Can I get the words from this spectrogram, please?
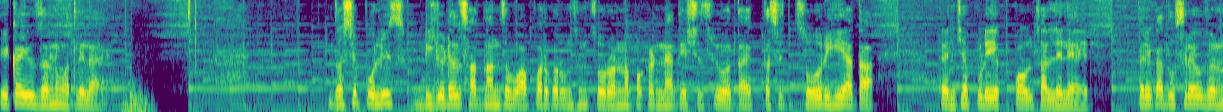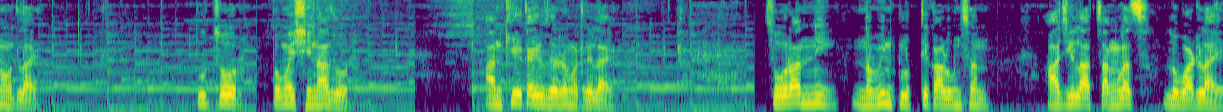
एका युजरनं म्हटलेलं आहे. जसे पोलीस डिजिटल साधनांचा वापर करून सण चोरांना पकडण्यात यशस्वी होत आहेत तसे चोरही आता त्यांच्या पुढे एक पाऊल चाललेले आहेत. तर एका दुसऱ्या युजरनं म्हटलं आहे तू चोर तो मै शिना जोर आणखी एका युजरनं म्हटलेलं आहे चोरांनी नवीन क्लुप्ती काढून सण आजीला चांगलाच लुबाडला आहे.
